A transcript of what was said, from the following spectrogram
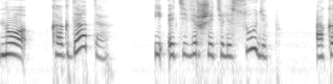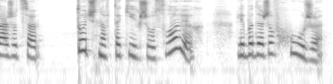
Но когда-то и эти вершители судеб окажутся точно в таких же условиях, либо даже в хуже –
